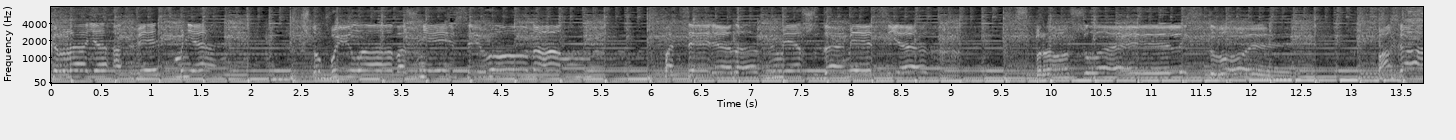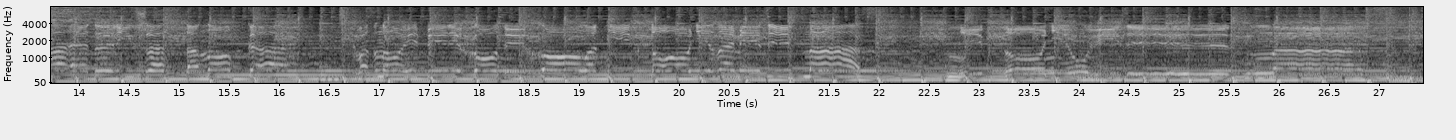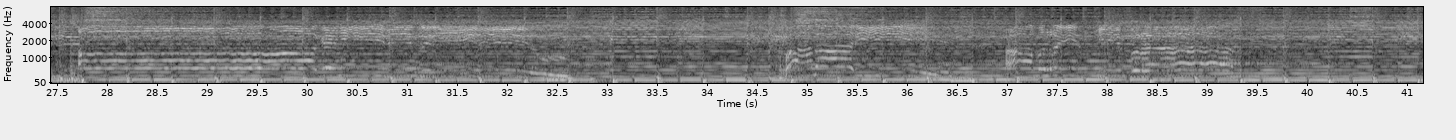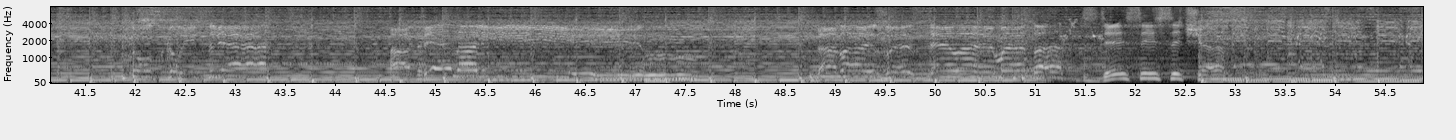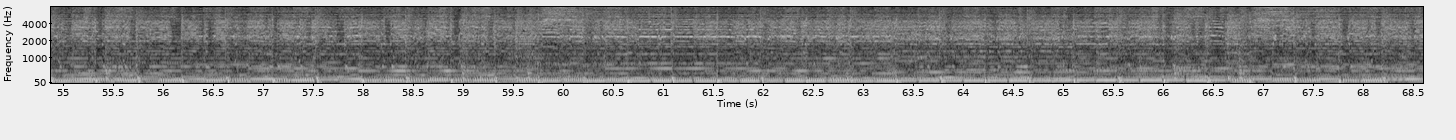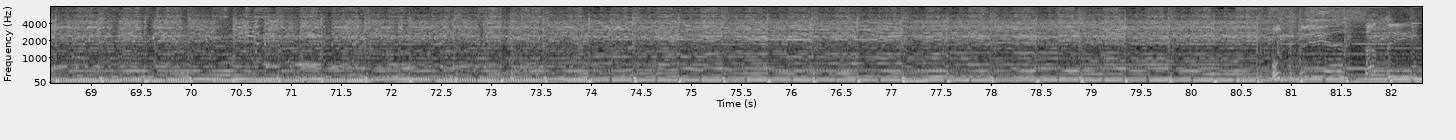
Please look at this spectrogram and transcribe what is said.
Края ответь мне, Что было важнее всего нам. Потеряно в междометиях С прошлой листвой. Пока это лишь остановка Сквозной переход здесь и сейчас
